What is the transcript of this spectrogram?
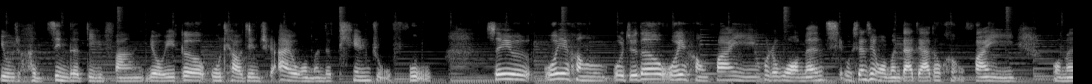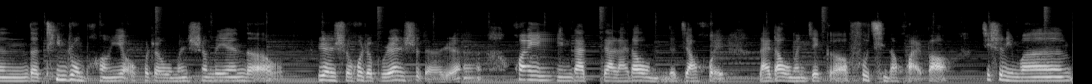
又很近的地方，有一个无条件去爱我们的天主父。所以我也很，我觉得我也很欢迎，或者我们，我相信我们大家都很欢迎我们的听众朋友，或者我们身边的认识或者不认识的人，欢迎大家来到我们的教会，来到我们这个父亲的怀抱。即使你们。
